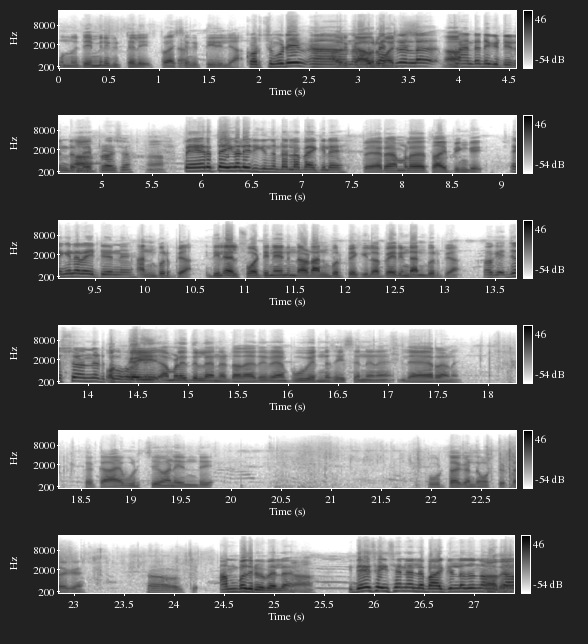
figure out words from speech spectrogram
മുന്നൂറ്റി അമ്പതിന് കിട്ടൽ. ഇപ്രാവശ്യം കിട്ടിയില്ല. കുറച്ചും കൂടി ഒരു cover ബെറ്റർ ഉള്ള പ്ലാന്റ് കിട്ടിയിട്ടുണ്ടല്ലോ ഇപ്രാവശ്യം. പേരത്തൈകൾ ഇരിക്കുന്നുണ്ടല്ലോ ബാക്കിലെ. പേര നമ്മളെ തായ്പിങ്ക്. എങ്ങനെ റേറ്റ് തന്നെ അൻപത് റുപ്യ. ഇതിൽ എൽ ഫോർട്ടി നയൻ ഉണ്ട് അവിടെ അൻപത് റുപ്യ കിലോ. പേരുണ്ട് അൻപത് റുപ്യ. ഓക്കെ ജസ്റ്റ് ഒന്ന് എടുത്ത് ഒക്കെ ഈ നമ്മളെ ഇതുള്ള തന്നെ കേട്ടോ. അതായത് വേഗം പൂ വരുന്ന സൈസ് തന്നെയാണ്. ലെയറാണ്. ഒക്കെ കായ പിടിച്ച് വേണമുണ്ട് പൂട്ടൊക്കെ ഉണ്ട് മുട്ടിട്ടൊക്കെ. ഓക്കെ അമ്പത് രൂപ അല്ലേ? ആ. ഇതേ സൈസ് തന്നെ അല്ലേ ബാക്കിയുള്ളത് നമുക്ക് ആ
